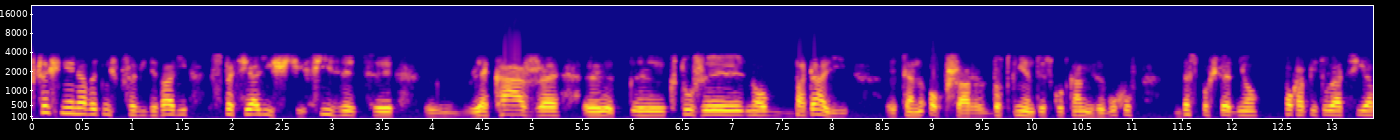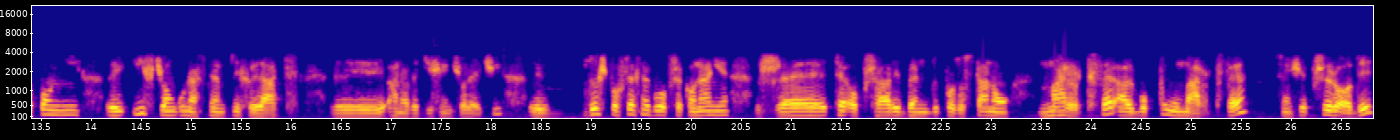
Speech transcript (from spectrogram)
wcześniej nawet niż przewidywali specjaliści, fizycy, lekarze, y, y, którzy no, badali ten obszar dotknięty skutkami wybuchów bezpośrednio po kapitulacji Japonii i w ciągu następnych lat, a nawet dziesięcioleci. Dość powszechne było przekonanie, że te obszary będą, pozostaną martwe albo półmartwe, w sensie przyrody,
